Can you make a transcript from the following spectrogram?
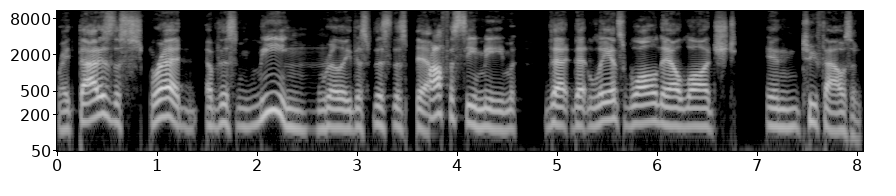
Right? That is the spread of this meme, mm-hmm. really, this this this yeah. prophecy meme that that Lance Wallnau launched in 2000.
